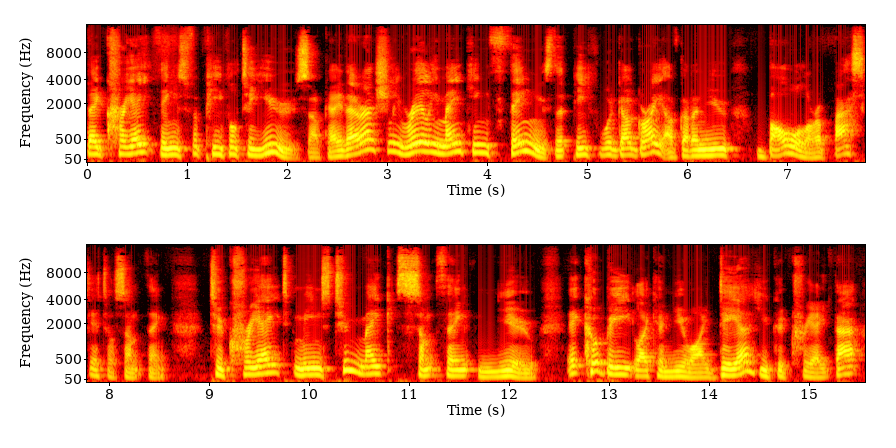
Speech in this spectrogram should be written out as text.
They create things for people to use. Okay. They're actually really making things that people would go, great. I've got a new bowl or a basket or something. To create means to make something new. It could be like a new idea. You could create that.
